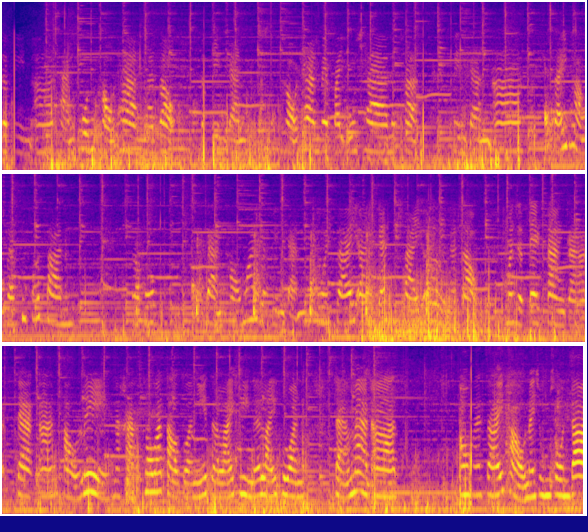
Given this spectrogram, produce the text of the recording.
จะเป็นฐานคนเขาทานนะเจ้า เป็นการเขาทานแบบไปโอชานะคะเป็นการอาใช้ถังแบบซุปเปอร์ซันระบบการเผาไหม้จะเป็นการโดยใช้อแก๊สไฟเออร์นะเจ้า มันจะแตกต่างกับจากอาเต่าเล่นะคะ เพราะว่าเต่าตัวนี้จะไร้กลิ่นและไร้ควันสามารถอาเอามาใช้เผาในชุมชนได้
